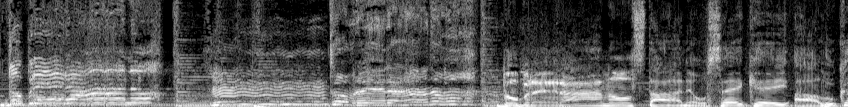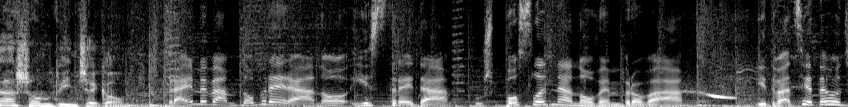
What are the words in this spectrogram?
Dobré ráno. Mm, dobré ráno. Dobré ráno s Táňou Sékej a Lukášom Pinčekom. Prajeme vám dobré ráno, je streda, už posledná novembrová, je 29.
